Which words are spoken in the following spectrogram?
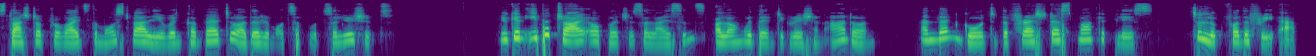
Splashtop provides the most value when compared to other remote support solutions. You can either try or purchase a license along with the integration add-on and then go to the Freshdesk Marketplace to look for the free app.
